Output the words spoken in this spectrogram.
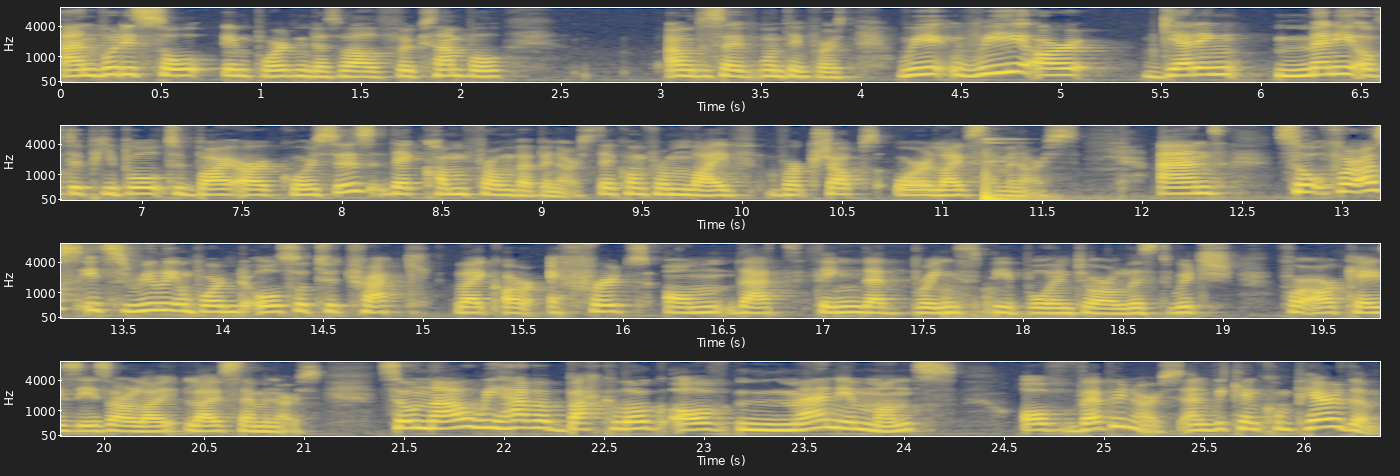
And what is so important as well, for example, I want to say one thing first. We we are getting many of the people to buy our courses. They come from webinars. They come from live workshops or live seminars. And so for us, it's really important also to track like our efforts on that thing that brings people into our list, which for our case is our li- live seminars. So now we have a backlog of many months of webinars and we can compare them.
